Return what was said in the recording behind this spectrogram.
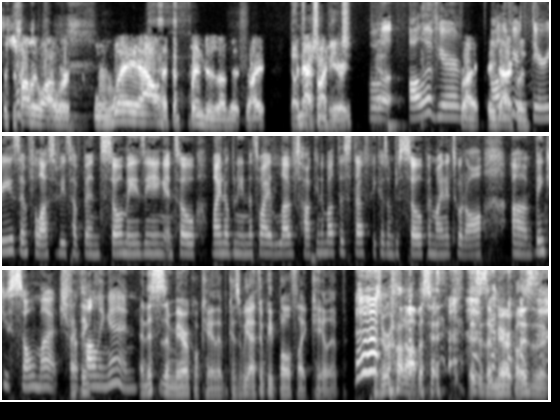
which is probably why we're way out at the fringes of it, right? Don't and that's my beach. theory. Well, all of your Right, all of your theories and philosophies have been so amazing and so mind opening. That's why I love talking about this stuff because I'm just so open minded to it all. Um, thank you so much for think- calling in. And this is a miracle, Caleb, because we I think we both like Caleb because we're on opposite. this is a miracle. This is a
